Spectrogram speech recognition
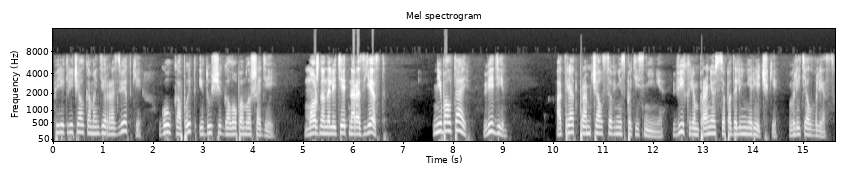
перекричал командир разведки, гул копыт, идущих галопом лошадей. «Можно налететь на разъезд!» «Не болтай, веди!» Отряд промчался вниз по теснине, вихрем пронесся по долине речки, влетел в лес.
